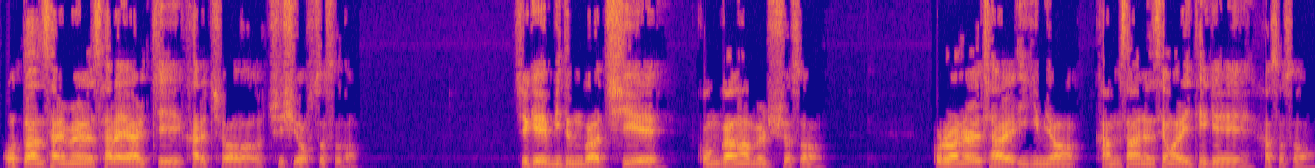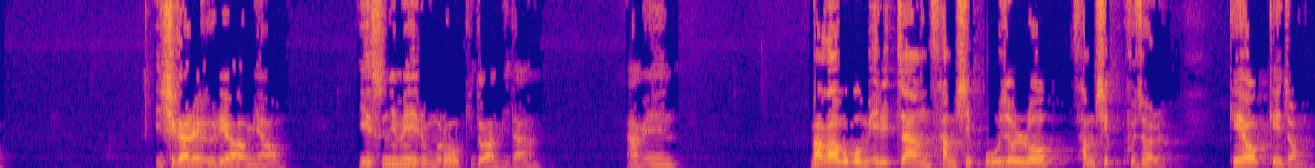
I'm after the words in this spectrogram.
어떠한 삶을 살아야 할지 가르쳐 주시옵소서 제게 믿음과 지혜, 건강함을 주셔서 코로나를 잘 이기며 감사하는 생활이 되게 하소서 이 시간을 의뢰하며 예수님의 이름으로 기도합니다. 아멘. 마가복음 1장 35절로 39절. 개혁 개정.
